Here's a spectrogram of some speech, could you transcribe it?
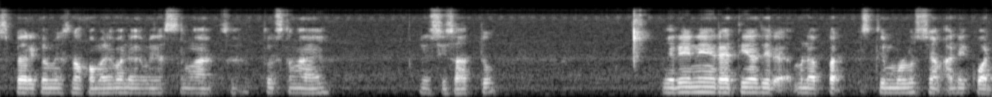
spherical minus 0,5 dengan minus setengah satu setengah ya. Selisih satu jadi ini retina tidak mendapat stimulus yang adekuat.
